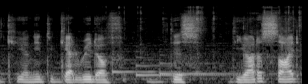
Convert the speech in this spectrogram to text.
Okay, I need to get rid of this, the other side.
